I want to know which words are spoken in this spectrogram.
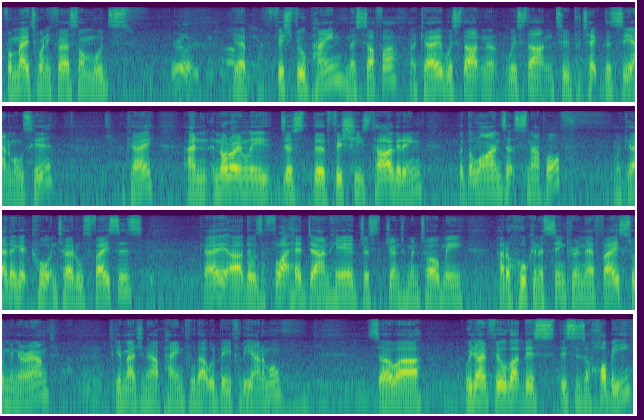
From May 21st onwards, Really? yeah, fish feel pain, they suffer. Okay, we're starting to, we're starting to protect the sea animals here. Okay, and not only just the fish he's targeting, but the lines that snap off. Okay, they get caught in turtles' faces. Okay, uh, there was a flathead down here. Just a gentleman told me had a hook and a sinker in their face swimming around. If you can imagine how painful that would be for the animal. So uh, we don't feel that this this is a hobby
